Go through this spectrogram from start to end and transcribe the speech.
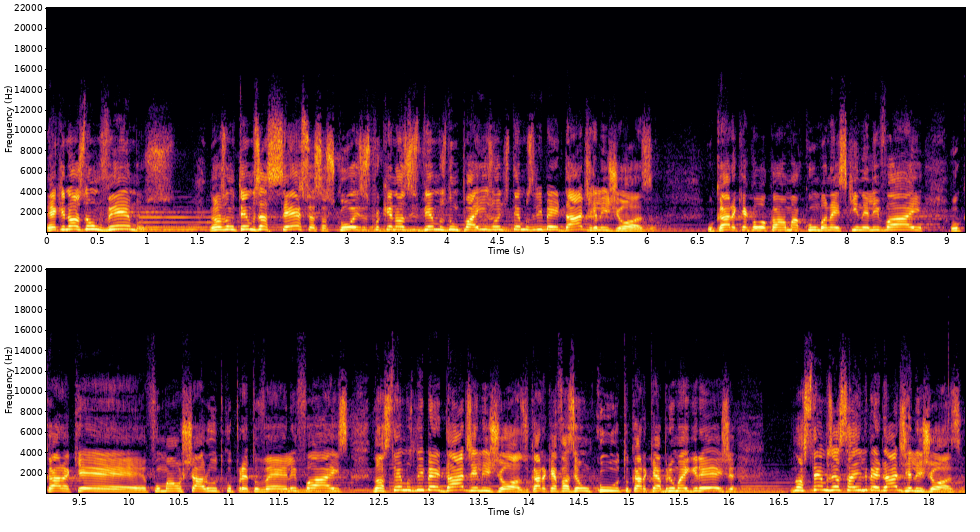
É que nós não vemos, nós não temos acesso a essas coisas, porque nós vivemos num país onde temos liberdade religiosa. O cara quer colocar uma macumba na esquina, ele vai. O cara quer fumar um charuto com o preto velho, ele faz. Nós temos liberdade religiosa. O cara quer fazer um culto, o cara quer abrir uma igreja. Nós temos essa liberdade religiosa.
